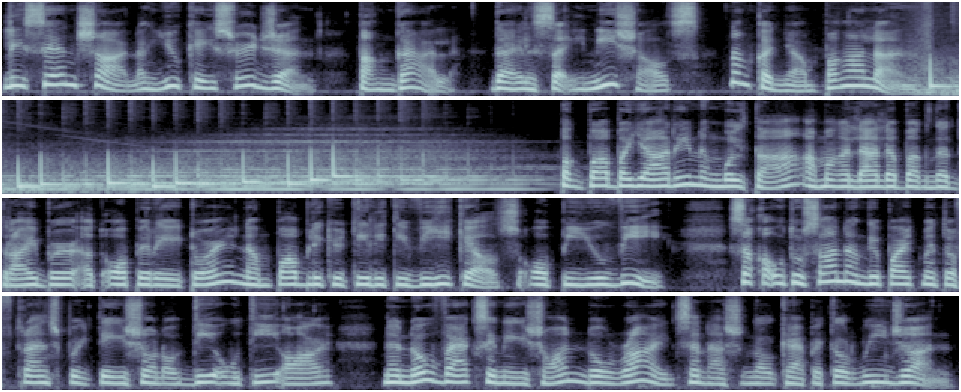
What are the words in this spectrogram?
Lisensya ng UK surgeon tanggal dahil sa initials ng kanyang pangalan. Pagbabayarin ng multa ang mga lalabag na driver at operator ng Public Utility Vehicles o PUV sa kautusan ng Department of Transportation o DOTR na no vaccination, no ride sa National Capital Region.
